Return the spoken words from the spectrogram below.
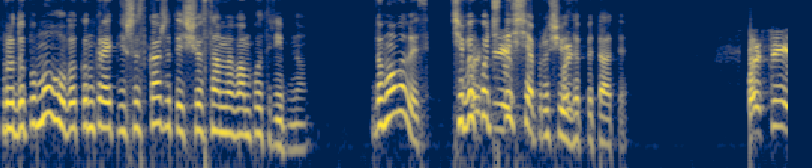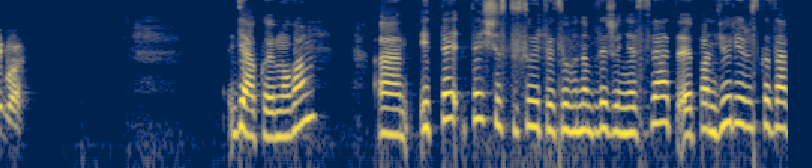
Про допомогу ви конкретніше скажете, що саме вам потрібно. Домовились? Чи ви Спасибо. хочете ще про щось запитати? Спасибо. Дякуємо вам. Е, І те, те, що стосується цього наближення свят, е, пан Юрій розказав,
